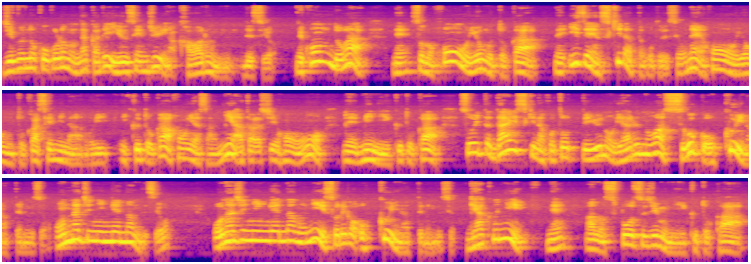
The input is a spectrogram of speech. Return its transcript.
自分の心の中で優先順位が変わるんですよ。で今度は、ね、その本を読むとか、ね、以前好きだったことですよね。本を読むとかセミナーを行くとか本屋さんに新しい本を、ね、見に行くとかそういった大好きなことっていうのをやるのはすごく億劫になってるんですよ。同じ人間なんですよ。同じ人間なのにそれが億劫になってるんですよ。逆にね、あのスポーツジムに行くとか、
